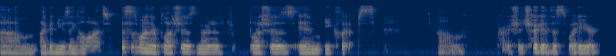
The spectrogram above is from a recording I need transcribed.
Um, I've been using a lot. This is one of their blushes, Motive blushes in Eclipse. Um, probably should show you this way here.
